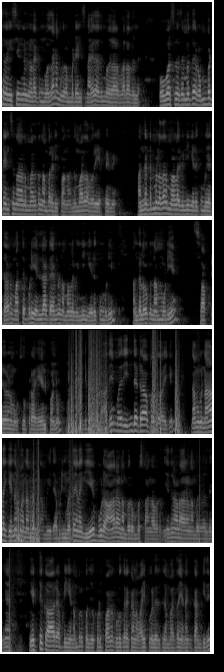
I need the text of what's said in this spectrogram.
சில விஷயங்கள் நடக்கும்போது தான் நமக்கு ரொம்ப டென்ஷன் ஆகுது. அது வரதில்லை ஒவ்வொரு சில சமயத்தில் ரொம்ப டென்ஷன் ஆன மாதிரி தான் நம்பர் அடிப்பாங்க. அந்த மாதிரி தான் வரும் எப்போயுமே. அந்த டைமில் தான் நம்மளால் வின்னிங் எடுக்க முடியாது தவிர மற்றபடி எல்லா டைம்லையும் நம்மளால் வின்னிங் எடுக்க முடியும். அந்தளவுக்கு நம்முடைய சாஃப்ட்வேரும் நமக்கு சூப்பராக ஹெல்ப் பண்ணும். கண்டிப்பாக அதே மாதிரி இந்த ட்ரா பொறுத்த வரைக்கும் நமக்கு நாளைக்கு என்ன மாதிரி அமையுது அப்படின்னு பார்த்தா எனக்கு ஏ போர்டு ஆறாம் நம்பர் ரொம்ப ஸ்ட்ராங்காக வருது. எதனால் ஆறாம் நம்பர் வருதுங்க? எட்டுக்கு ஆறு அப்படிங்கிற நம்பர் கொஞ்சம் கொடுப்பாங்க. கொடுக்குறக்கான வாய்ப்புகள் இருக்கிற மாதிரி தான் எனக்கு காமிக்குது.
